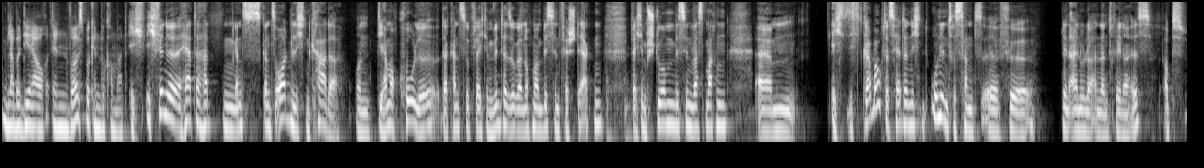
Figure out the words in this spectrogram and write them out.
Labadier auch in Wolfsburg hinbekommen hat. Ich, ich finde, Hertha hat einen ganz, ganz ordentlichen Kader. Und die haben auch Kohle. Da kannst du vielleicht im Winter sogar noch mal ein bisschen verstärken. Vielleicht im Sturm ein bisschen was machen. Ähm, ich, ich glaube auch, dass Hertha nicht uninteressant äh, für den einen oder anderen Trainer ist. Ob's,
